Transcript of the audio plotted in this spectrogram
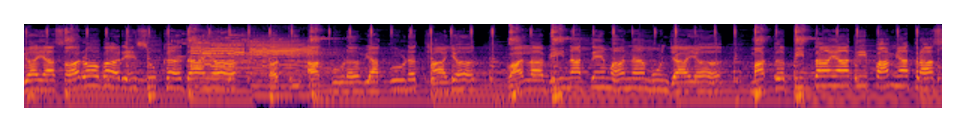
ગયા સરોવરે સુખદાય. અતિ આકુળ વ્યાકુળ થાય. વાલા વિના તે મન મુંજાય. માત પિતા યાદી પામ્યા ત્રાસ.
